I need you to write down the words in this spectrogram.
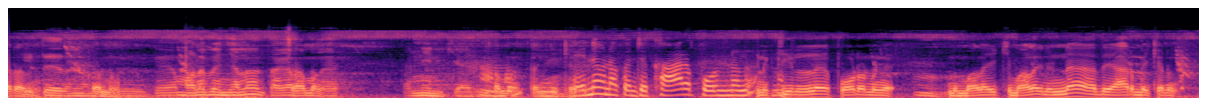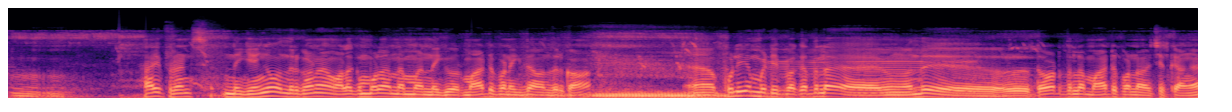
வராது. இருக்கு. மழை பெஞ்சாலும் தகவல் தண்ணி நிற்காது ஆமாம் என்ன ஒன்று கொஞ்சம் காரை போடணுங்க. கீழே போடணுங்க. இந்த மலைக்கு மழை நின்னா அது ஆரம்பிக்கணும் ஹாய் ஃப்ரெண்ட்ஸ் இன்றைக்கி எங்கே வந்திருக்கோம்னா வழக்கம் போல் நம்ம இன்றைக்கி ஒரு மாட்டு பண்ணைக்கு தான் வந்திருக்கோம். புளியம்பட்டி பக்கத்தில் இவங்க வந்து ஒரு தோட்டத்தில் மாட்டு பண்ணை வச்சுருக்காங்க.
